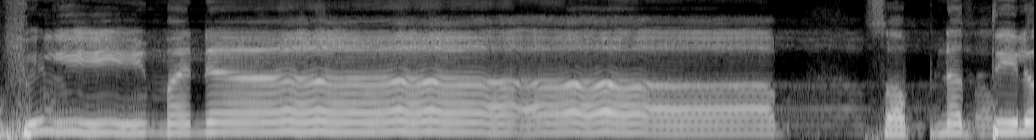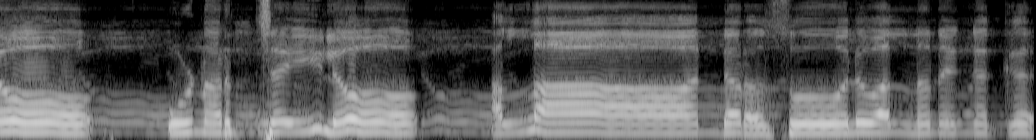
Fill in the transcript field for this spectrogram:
ഫിൽ സ്വപ്നത്തിലോ ഉണർച്ചയിലോ അള്ളാന്റെ റസൂൽ വന്ന് നിങ്ങൾക്ക്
